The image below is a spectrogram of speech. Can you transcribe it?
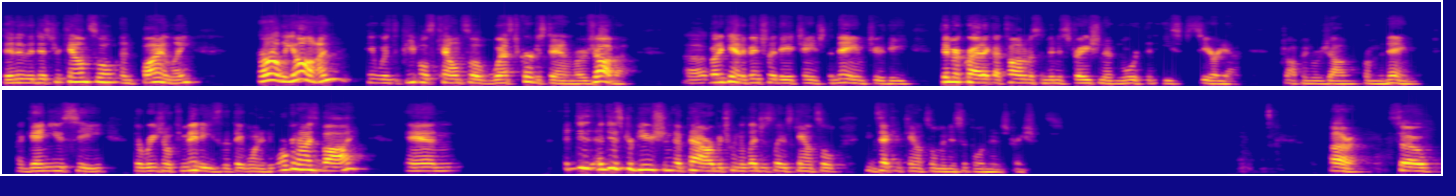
then to the district council, and finally, early on, it was the People's Council of West Kurdistan, Rojava. Uh, but again, eventually they changed the name to the Democratic Autonomous Administration of North and East Syria, dropping Rojava from the name. Again, you see the regional committees that they wanted to organize by and a, di- a distribution of power between the Legislative Council, Executive Council, municipal administrations. All right, so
